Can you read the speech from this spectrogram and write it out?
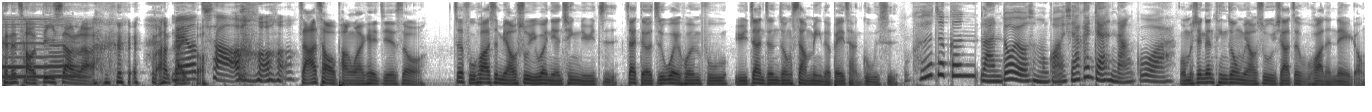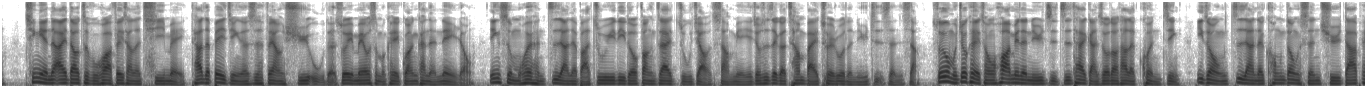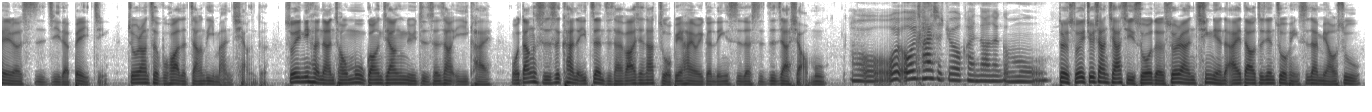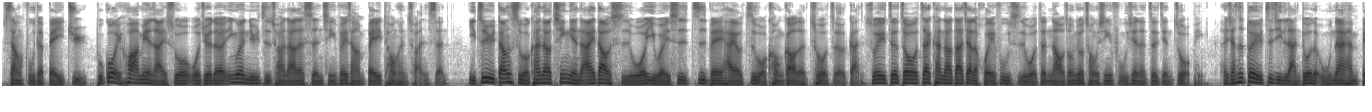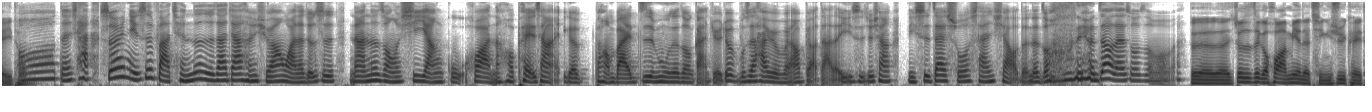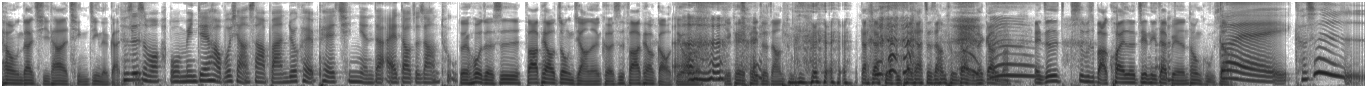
可能草地上啦，马上改口。没有草，杂草旁我还可以接受。这幅画是描述一位年轻女子在得知未婚夫于战争中丧命的悲惨故事。可是这跟懒惰有什么关系？她看起来很难过啊。我们先跟听众描述一下这幅画的内容。青年的哀悼这幅画非常的凄美，它的背景呢是非常虚无的，所以没有什么可以观看的内容。因此我们会很自然的把注意力都放在主角上面，也就是这个苍白脆弱的女子身上。所以我们就可以从画面的女子姿态感受到她的困境，一种自然的空洞身躯搭配了死寂的背景，就让这幅画的张力蛮强的。所以你很难从目光将女子身上移开。我当时是看了一阵子才发现，她左边还有一个临时的十字架小木。哦，我我一开始就有看到那个墓。对，所以就像佳琪说的，虽然《青年的哀悼》这件作品是在描述丧夫的悲剧，不过以画面来说，我觉得因为女子传达的神情非常悲痛，很传神。以至于当时我看到青年的哀悼时，我以为是自卑还有自我控告的挫折感。所以这周在看到大家的回复时，我的脑中就重新浮现了这件作品，很像是对于自己懒惰的无奈和悲痛。哦，等一下，所以你是把前阵子大家很喜欢玩的，就是拿那种西洋古画，然后配上一个旁白字幕那种感觉，就不是他原本要表达的意思，就像你是在说三小的那种。你们知道我在说什么吗？对对对，就是这个画面的情绪可以套用在其他的情境的感觉。是什么？我明天好不想上班，就可以配青年的哀悼这张图。对，或者是发票中奖了，可是发票搞丢了，也可以配这张图。大家可以去看一下这张图到底在干嘛。哎、欸，这是是不是把快乐建立在别人痛苦上？对，可是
